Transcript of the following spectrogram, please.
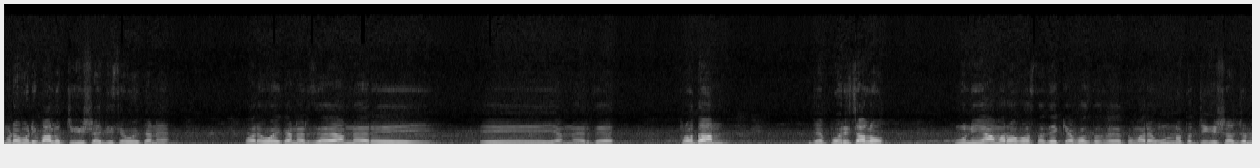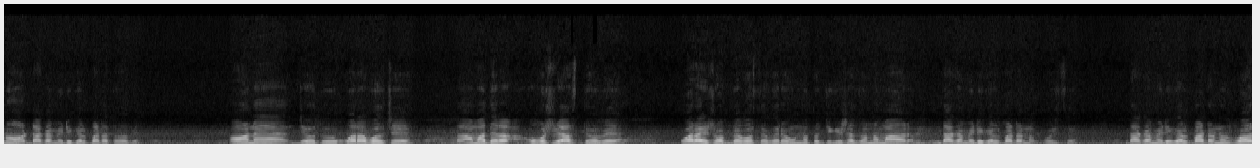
মোটামুটি ভালো চিকিৎসাই দিছে ওইখানে। পরে ওইখানের যে আপনার এই এই আপনার যে প্রধান, যে পরিচালক, উনি আমার অবস্থা দেখে বলতেছে, তোমার উন্নত চিকিৎসার জন্য ঢাকা মেডিকেল পাঠাতে হবে। অনে যেহেতু ওরা বলছে, তা আমাদের অবশ্যই আসতে হবে। ওরাই সব ব্যবস্থা করে উন্নত চিকিৎসার জন্য মা ঢাকা মেডিকেল পাঠানো হয়েছে ঢাকা মেডিকেল পাঠানোর পর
